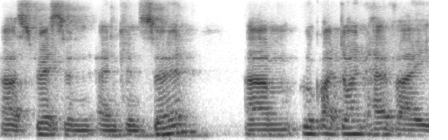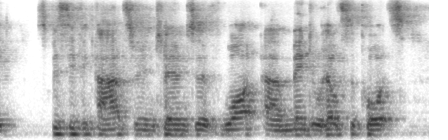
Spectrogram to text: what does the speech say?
uh, stress and, and concern. Um, look, I don't have a specific answer in terms of what um, mental health supports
